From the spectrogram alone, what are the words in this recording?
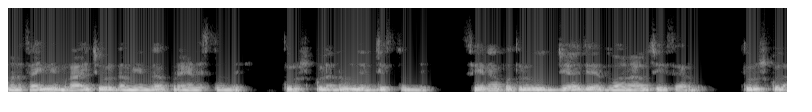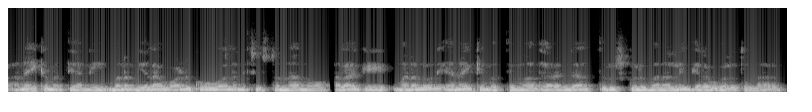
మన సైన్యం రాయచూరు గమ్యంగా ప్రయాణిస్తుంది. తురుష్కులను నిర్జిస్తుంది. సేనాపతులు జయ జయధ్వానాలు చేశారు. తురుష్కుల అనైకమత్యాన్ని మనం ఎలా వాడుకోవాలని చూస్తున్నామో అలాగే మనలోని అనైకమత్యం ఆధారంగా తురుష్కులు మనల్ని గెలవగలుగుతున్నారు.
